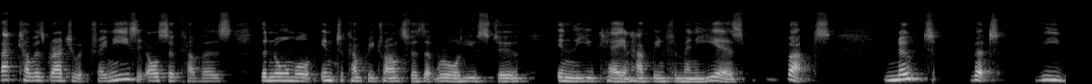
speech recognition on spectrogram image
that covers graduate trainees. It also covers the normal intercompany transfers that we're all used to in the UK and have been for many years. But note that the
